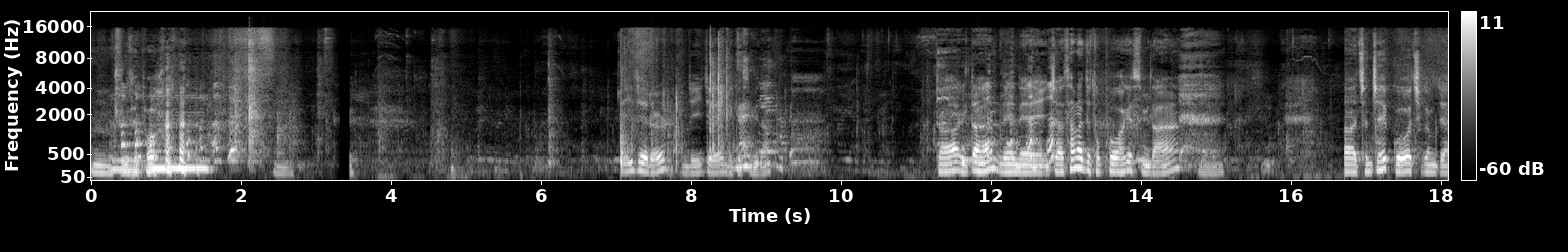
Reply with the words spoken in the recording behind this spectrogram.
음, 중세포. 음. 이제를 이제 이제 넣겠습니다. 빼- 자 일단 네네 자 산화제 도포 하겠습니다. 네. 자 전체 했고 지금 이제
